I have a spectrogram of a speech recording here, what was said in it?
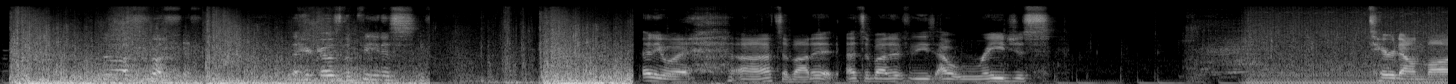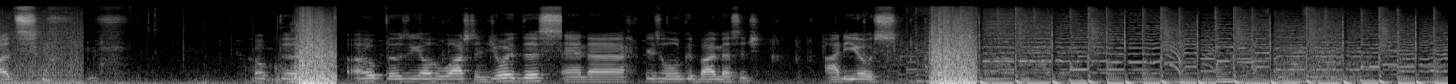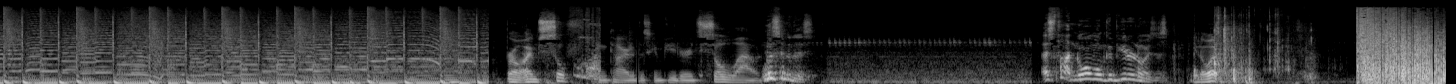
there goes the penis. Anyway, uh, that's about it. That's about it for these outrageous teardown mods. hope the I hope those of y'all who watched enjoyed this, and uh, here's a little goodbye message. Adios. Bro, I'm so fucking tired of this computer. It's so loud. Listen to this. That's not normal computer noises. You know what?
